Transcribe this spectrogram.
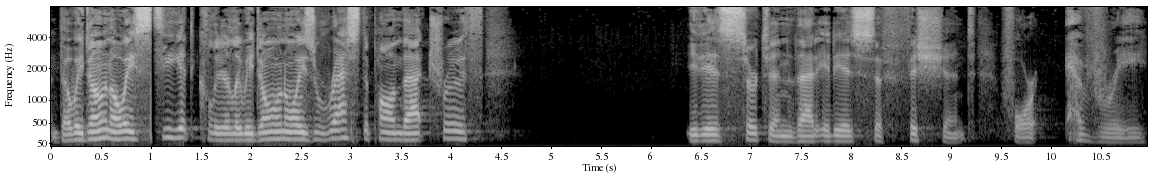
And though we don't always see it clearly, we don't always rest upon that truth, it is certain that it is sufficient for every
